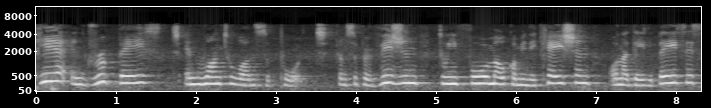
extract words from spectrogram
peer and group based and one to one support, from supervision to informal communication on a daily basis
